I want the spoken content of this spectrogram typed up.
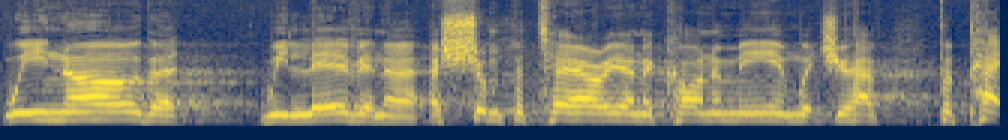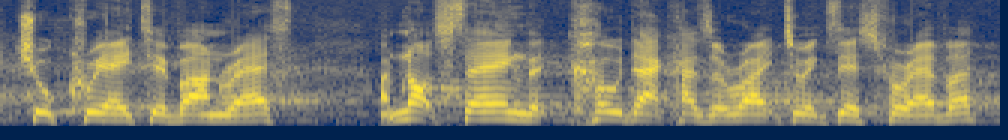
We know that we live in a, a Schumpeterian economy in which you have perpetual creative unrest. I'm not saying that Kodak has a right to exist forever.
